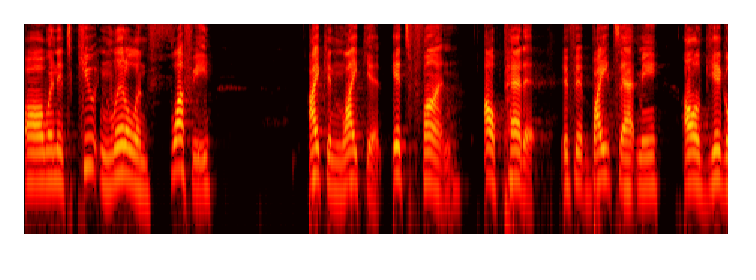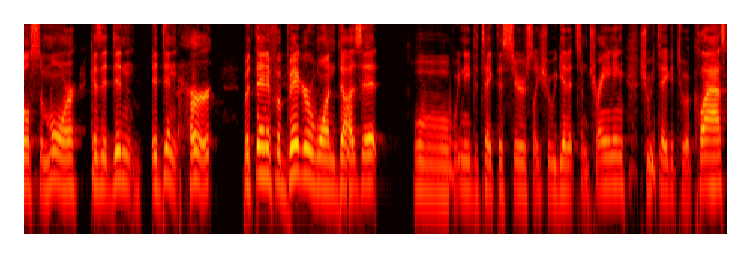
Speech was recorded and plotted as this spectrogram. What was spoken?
Oh, when it's cute and little and fluffy, I can like it. It's fun. I'll pet it. If it bites at me, I'll giggle some more because it didn't it didn't hurt. But then if a bigger one does it, well, we need to take this seriously. Should we get it some training? Should we take it to a class?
